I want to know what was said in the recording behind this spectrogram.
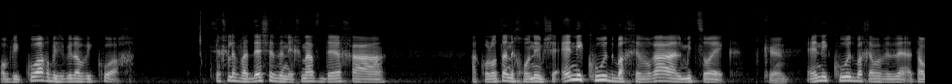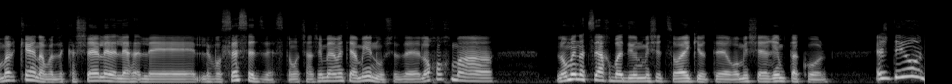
או ויכוח בשביל הוויכוח. צריך לוודא שזה נכנס דרך ה... הקולות הנכונים, שאין ניקוד בחברה על מי צועק. כן. אין ניקוד בחברה, וזה, אתה אומר כן, אבל זה קשה ל, ל, ל, לבוסס את זה. זאת אומרת, שאנשים באמת יאמינו שזה לא חוכמה, לא מנצח בדיון מי שצועק יותר, או מי שהרים את הקול. יש דיון,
